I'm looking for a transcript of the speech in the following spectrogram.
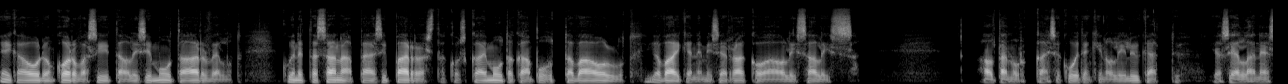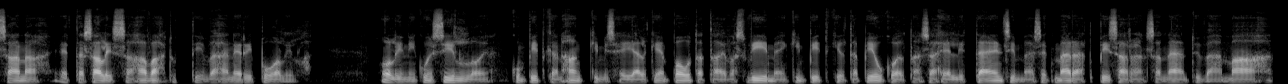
eikä oudon korva siitä olisi muuta arvellut, kuin että sana pääsi parrasta, koska ei muutakaan puhuttavaa ollut ja vaikenemisen rakoa oli salissa. Altanurkkain se kuitenkin oli lykätty ja sellainen sana, että salissa havahduttiin vähän eri puolilla. Oli niin kuin silloin, kun pitkän hankkimisen jälkeen poutataivas viimeinkin pitkiltä piukoiltansa hellittää ensimmäiset märät pisaransa nääntyvään maahan.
